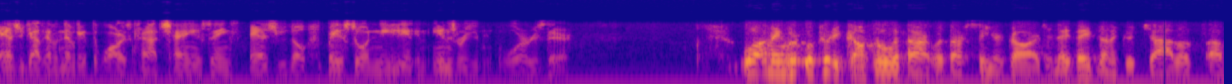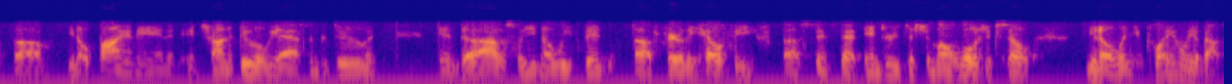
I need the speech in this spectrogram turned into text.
as you guys have to navigate the waters kind of change things as you go based on need and, and injury worries there? Well, I mean, we're, we're pretty comfortable with our with our senior guards, and they they've done a good job of of um, you know buying in and, and trying to do what we asked them to do, and and uh, obviously, you know, we've been uh, fairly healthy uh, since that injury to Szymon Wojcik. So, you know, when you play only about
